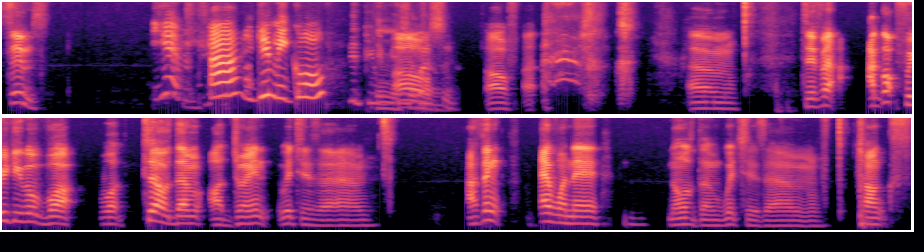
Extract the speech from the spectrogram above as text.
Sims. Yeah. Ah, you give me go. Give me Oh, some. of uh, um to be fair, I got three people, but what two of them are joint, which is um I think everyone there knows them, which is um Chunkz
